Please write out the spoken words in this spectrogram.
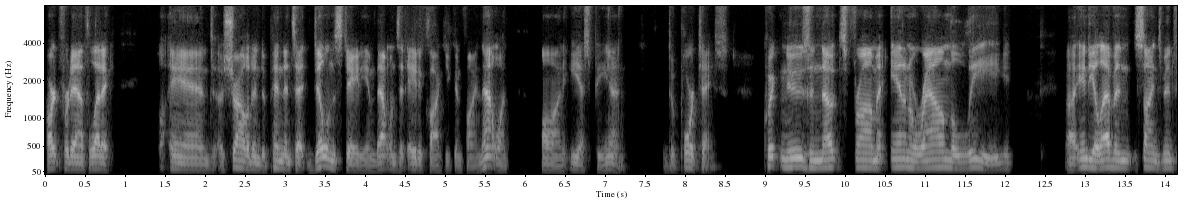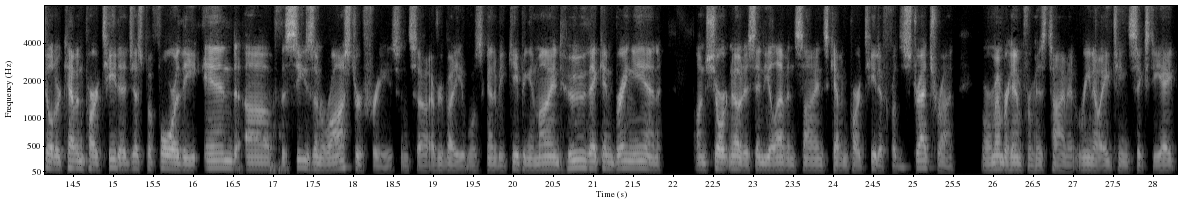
Hartford Athletic and Charlotte Independence at Dillon Stadium. That one's at 8 o'clock. You can find that one on ESPN. Deportes. Quick news and notes from in and around the league. Uh, Indy 11 signs midfielder Kevin Partida just before the end of the season roster freeze. And so everybody was going to be keeping in mind who they can bring in on short notice. Indy 11 signs Kevin Partida for the stretch run. Remember him from his time at Reno 1868.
